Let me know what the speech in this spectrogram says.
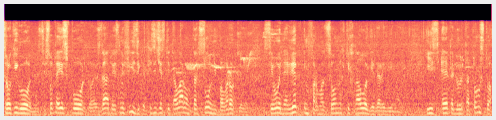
сроки годности, что-то испортилось, да, то есть, ну, физика, физический товар, он как слон неповоротливый. Сегодня век информационных технологий, дорогие мои. И это говорит о том, что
